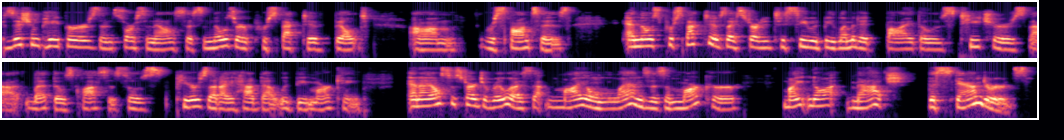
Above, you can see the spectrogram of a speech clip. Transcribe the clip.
position papers and source analysis, and those are perspective built um, responses. And those perspectives I started to see would be limited by those teachers that led those classes, those peers that I had that would be marking. And I also started to realize that my own lens as a marker might not match the standards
